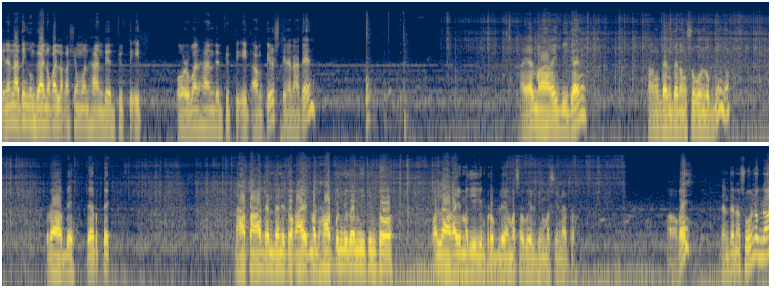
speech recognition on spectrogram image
Tingnan natin kung gaano kalakas yung 158 or 158 amperes. Tingnan natin. Ayan mga kaibigan. Ang ganda ng sunog niya, no? Grabe, perfect. Napakaganda nito. Kahit maghapon nyo gamitin to, wala kayong magiging problema sa welding machine na to. Okay? Ganda ng sunog, no?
